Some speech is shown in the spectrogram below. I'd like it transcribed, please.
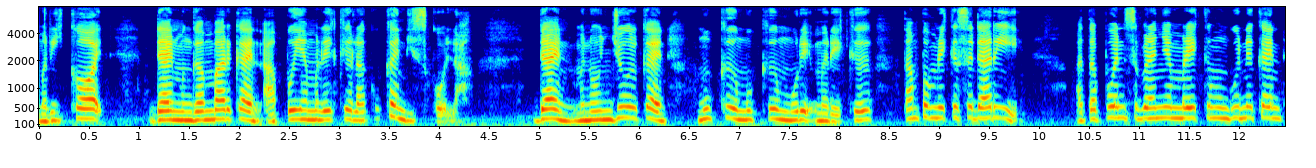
merekod dan menggambarkan apa yang mereka lakukan di sekolah dan menonjolkan muka-muka murid mereka tanpa mereka sedari ataupun sebenarnya mereka menggunakan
